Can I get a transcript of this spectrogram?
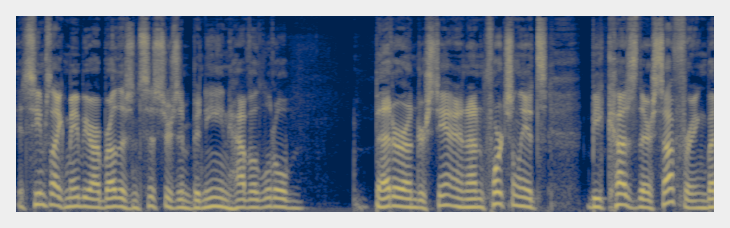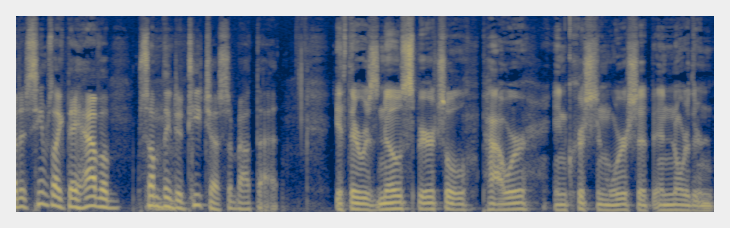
It seems like maybe our brothers and sisters in Benin have a little better understanding. And unfortunately, it's because they're suffering, but it seems like they have a something mm-hmm. to teach us about that. If there was no spiritual power in Christian worship in northern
